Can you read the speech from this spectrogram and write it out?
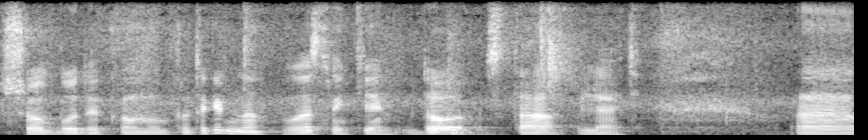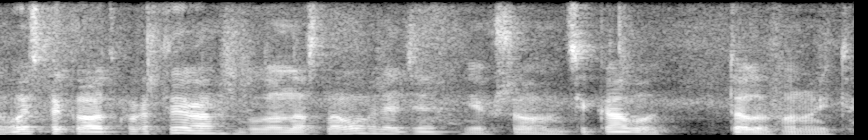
Що буде кому потрібно, власники доставлять. Е, ось така от квартира була у нас на огляді. Якщо вам цікаво, телефонуйте.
